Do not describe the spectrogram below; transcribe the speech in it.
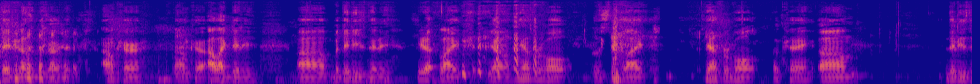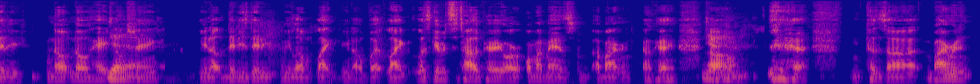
Diddy doesn't deserve it. I don't care. I don't care. I like Diddy, uh, but Diddy's Diddy. He like yo. He has revolt. Listen, Like he has revolt. Okay. Um, Diddy's Diddy. No, no hate, no Yeah. shame. You know, Diddy's Diddy. We love like you know, but like let's give it to Tyler Perry or or my man's uh, Byron. Okay. Yeah, Um, yeah. because uh, Byron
